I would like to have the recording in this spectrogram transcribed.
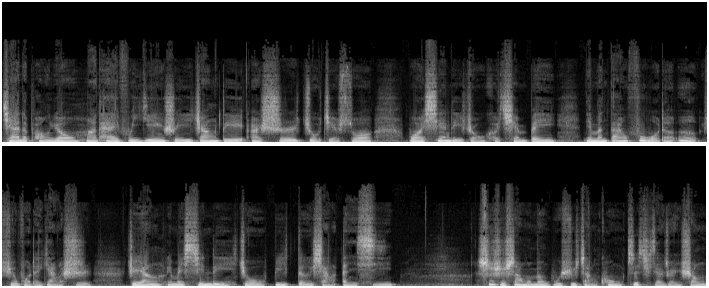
亲爱的朋友，《马太福音》十一章第二十九节说：“我心里柔和谦卑，你们当负我的恶，学我的样式，这样你们心里就必得享恩息。”事实上，我们无需掌控自己的人生，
